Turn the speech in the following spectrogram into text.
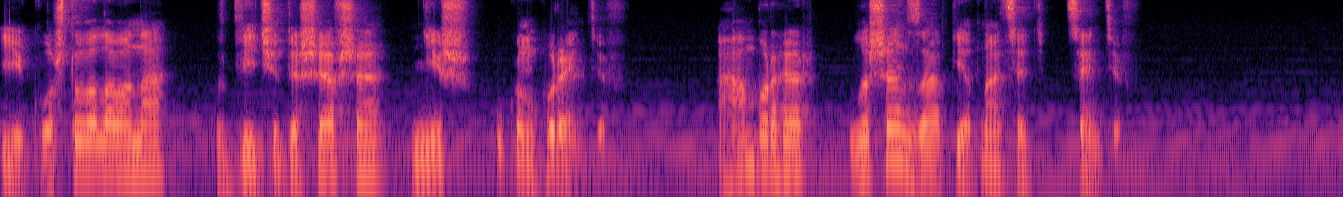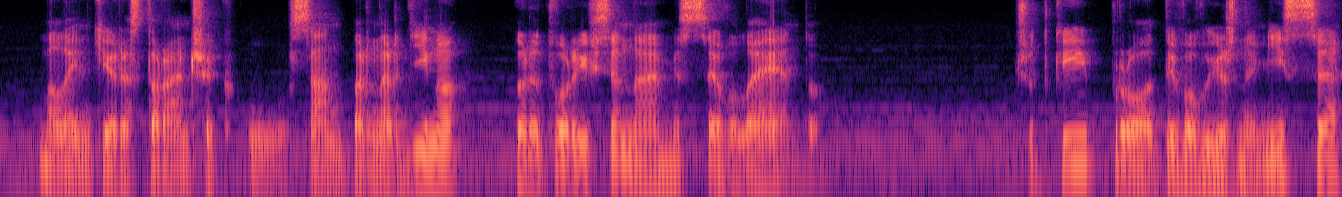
і коштувала вона вдвічі дешевше, ніж у конкурентів. Гамбургер лише за 15 центів. Маленький ресторанчик у Сан Бернардіно перетворився на місцеву легенду. Чутки про дивовижне місце,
